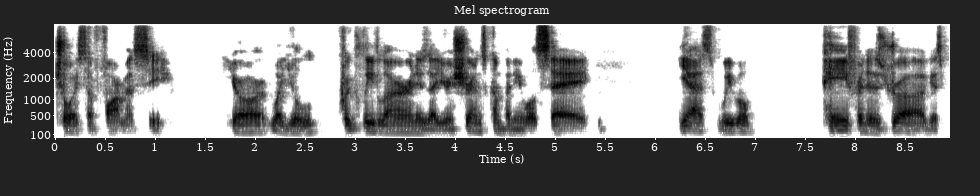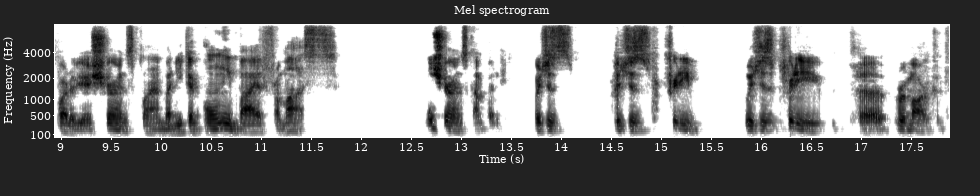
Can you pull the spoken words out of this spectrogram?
choice of pharmacy. Your what you'll quickly learn is that your insurance company will say, yes, we will pay for this drug as part of your insurance plan, but you can only buy it from us, insurance company, which is which is pretty which is pretty uh, remarkable.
